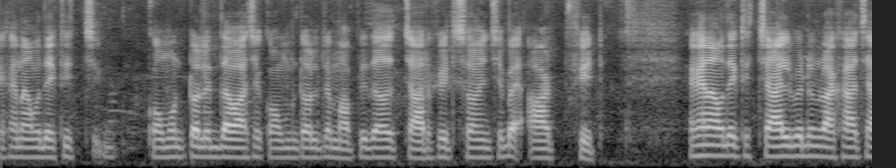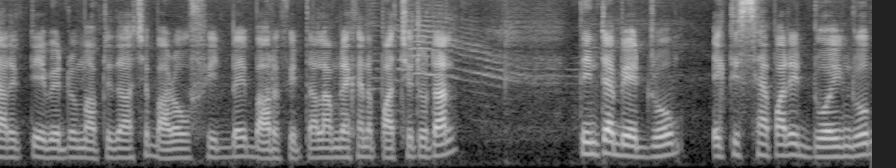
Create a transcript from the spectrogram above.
এখানে আমাদের একটি কমন টয়লেট দেওয়া আছে কমন টয়লেটের মাপটি দেওয়া আছে, চার ফিট ছয় ইঞ্চি বাই আট ফিট এখানে আমাদের একটি চাইল্ড বেডরুম রাখা আছে, আরেকটি বেডরুম মাপটি দেওয়া আছে, বারো ফিট বাই বারো ফিট তাহলে আমরা এখানে পাচ্ছি টোটাল তিনটা বেডরুম একটি সেপারেট ড্রয়িং রুম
